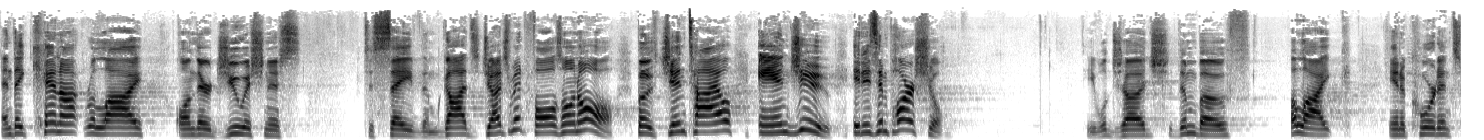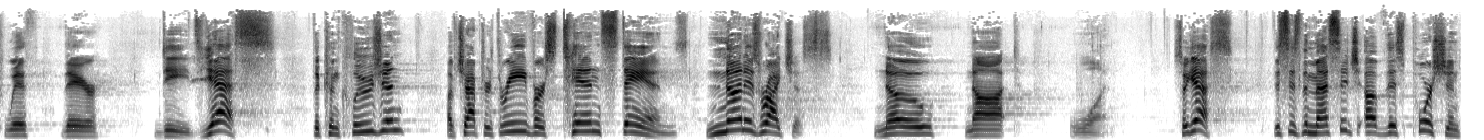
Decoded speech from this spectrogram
and they cannot rely on their Jewishness to save them. God's judgment falls on all, both Gentile and Jew. It is impartial. He will judge them both alike in accordance with their deeds. Yes, the conclusion of chapter 3, verse 10 stands None is righteous, no, not one. So, yes, this is the message of this portion,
